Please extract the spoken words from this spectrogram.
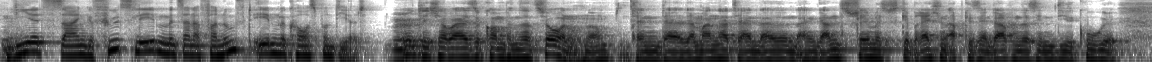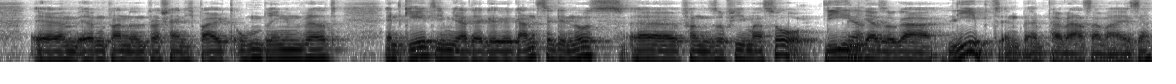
mhm. wie jetzt sein Gefühlsleben mit seiner Vernunftebene korrespondiert. Möglicherweise Kompensation. Ne? Denn der, der Mann hat ja ein, ein ganz schlimmes Gebrechen, abgesehen davon, dass ihn diese Kugel äh, irgendwann und wahrscheinlich bald umbringen wird entgeht ihm ja der ganze Genuss äh, von Sophie Massot, die ihn ja, ja sogar liebt in, in perverser Weise.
